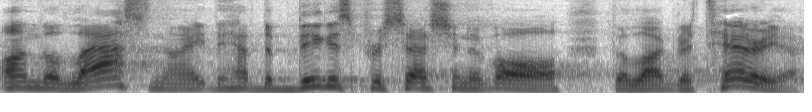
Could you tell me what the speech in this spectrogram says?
on the last night, they have the biggest procession of all, the La Griteria.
